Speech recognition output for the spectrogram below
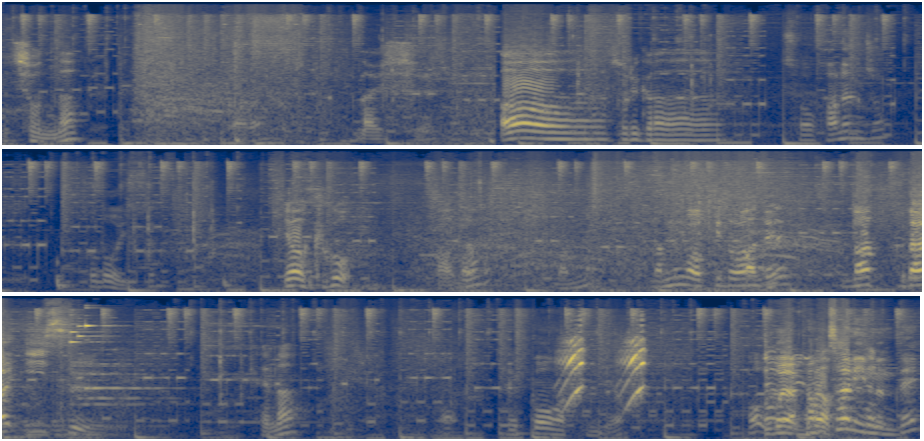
해치웠나? 나이스. 아 소리가. 저 가는 중? 저도 있음 야 그거 맞아? 맞나? 맞는 거 같기도 한데? 나, 나 이스 되나? 될거 같은데요? 어 뭐야 병찬이 있는데?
